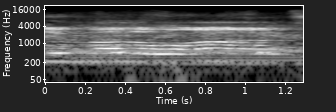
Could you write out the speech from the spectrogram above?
your mother wants.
